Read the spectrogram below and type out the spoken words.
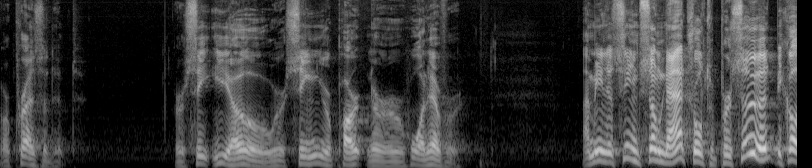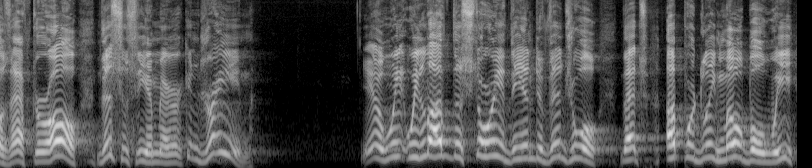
or president or CEO or senior partner or whatever. I mean, it seems so natural to pursue it because, after all, this is the American dream. Know, we, we love the story of the individual that's upwardly mobile. We,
